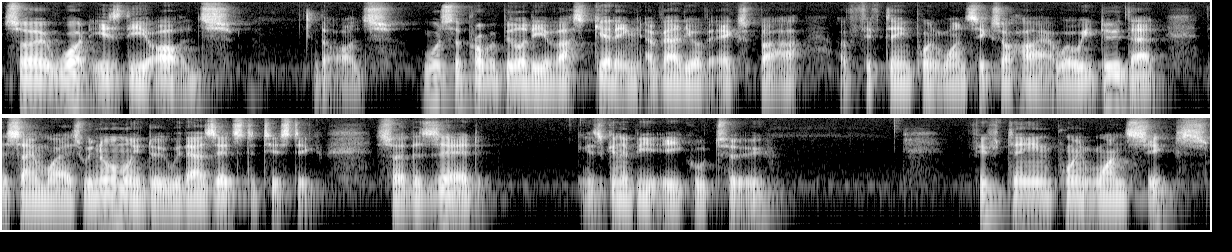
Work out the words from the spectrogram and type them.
so what is the odds the odds what's the probability of us getting a value of x bar of 15.16 or higher. Well, we do that the same way as we normally do with our z statistic. So the z is going to be equal to 15.16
